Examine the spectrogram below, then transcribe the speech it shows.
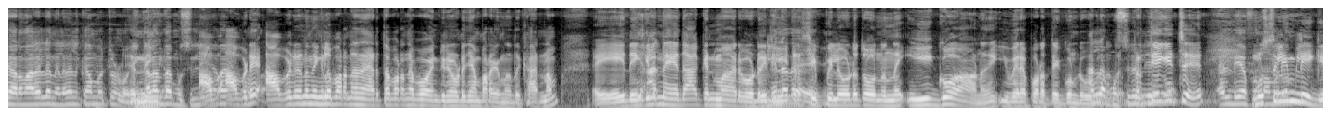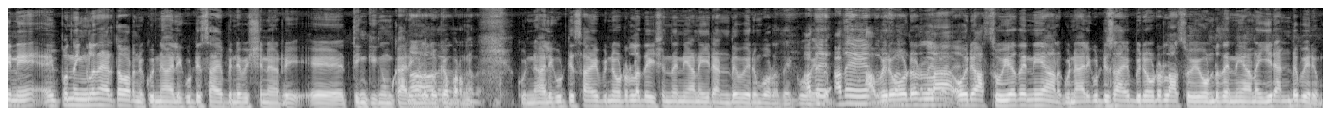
ചേർന്നാലല്ലേ നിലനിൽക്കാൻ പറ്റുള്ളൂ. നിങ്ങളെന്താ മുസ്ലിം അവിടെ അവിടെയാണ് നിങ്ങൾ പറഞ്ഞ നേരത്തെ പറഞ്ഞ പോയിന്റിനോട് ഞാൻ പറയുന്നത്. കാരണം ഏതെങ്കിലും നേതാക്കന്മാരോട് ലീഡർഷിപ്പിലോട് തോന്നുന്ന ഈഗോ ആണ് ഇവരെ പുറത്തേക്ക് കൊണ്ടുപോകുന്നത്. പ്രത്യേകിച്ച് മുസ്ലിം ലീഗിന് ഇപ്പൊ നിങ്ങൾ നേരത്തെ പറഞ്ഞു കുഞ്ഞാലിക്കുട്ടി സാഹിബിന്റെ വിഷനറി തിങ്കിങ്ങും കാര്യങ്ങളും ഇതൊക്കെ പറഞ്ഞു. കുഞ്ഞാലിക്കുട്ടി സാഹിബിനോടുള്ള ദേഷ്യം തന്നെയാണ് ഈ രണ്ടുപേരും പുറത്തേക്ക് പോയത്. അവരോടുള്ള ഒരു അസൂയ തന്നെയാണ് കുഞ്ഞാലിക്കുട്ടി സാഹിബിനോടുള്ള അസൂയ കൊണ്ട് തന്നെയാണ് ഈ രണ്ടുപേരും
